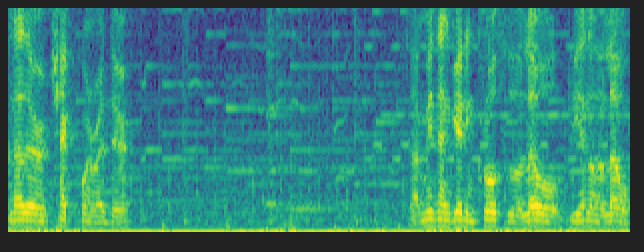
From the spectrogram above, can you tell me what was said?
Another checkpoint right there. So that means I'm getting close to the level, the end of the level.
